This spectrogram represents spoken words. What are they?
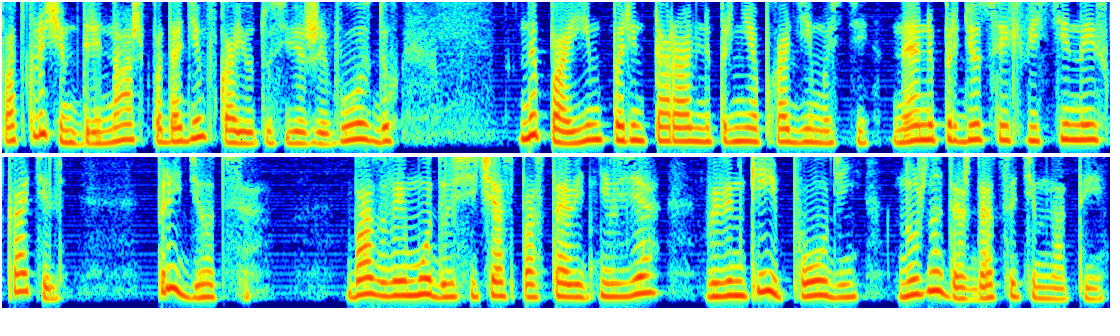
Подключим дренаж, подадим в каюту свежий воздух, напоим парентерально при необходимости. Наверное, придется их вести на искатель». «Придется. Базовый модуль сейчас поставить нельзя. В венки и полдень. Нужно дождаться темноты».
